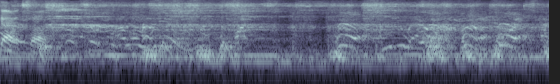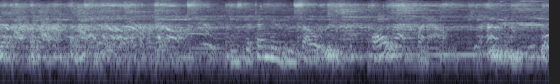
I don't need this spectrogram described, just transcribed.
Yeah. Okay, he's got it tough. He's defending himself. All that for now.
